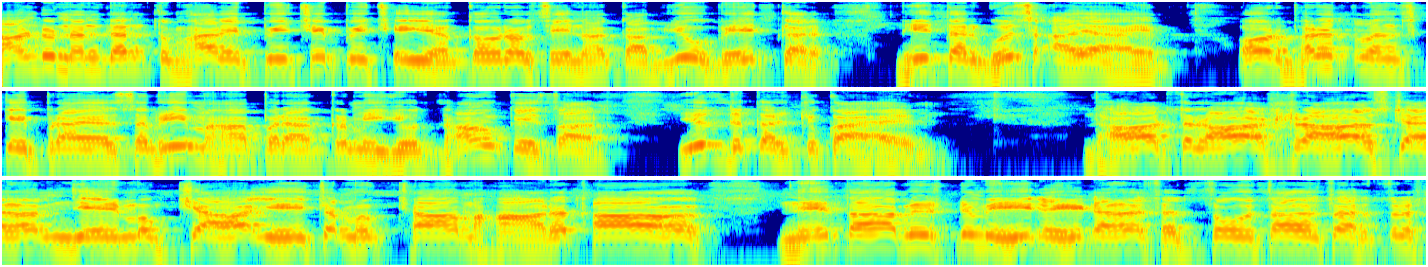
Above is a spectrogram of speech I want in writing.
पांडुनंदन तुम्हारे पीछे पीछे यह कौरव सेना का व्यू भेद कर भीतर घुस आया है और भरतवंश के प्राय सभी महापराक्रमी योद्धाओं के साथ युद्ध कर चुका है। धातराष्ट्राश्च ये मुख्या, ये च मुख्या महारथा। नेता विष्णुवीरेण सत्सोत सहस्रश।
